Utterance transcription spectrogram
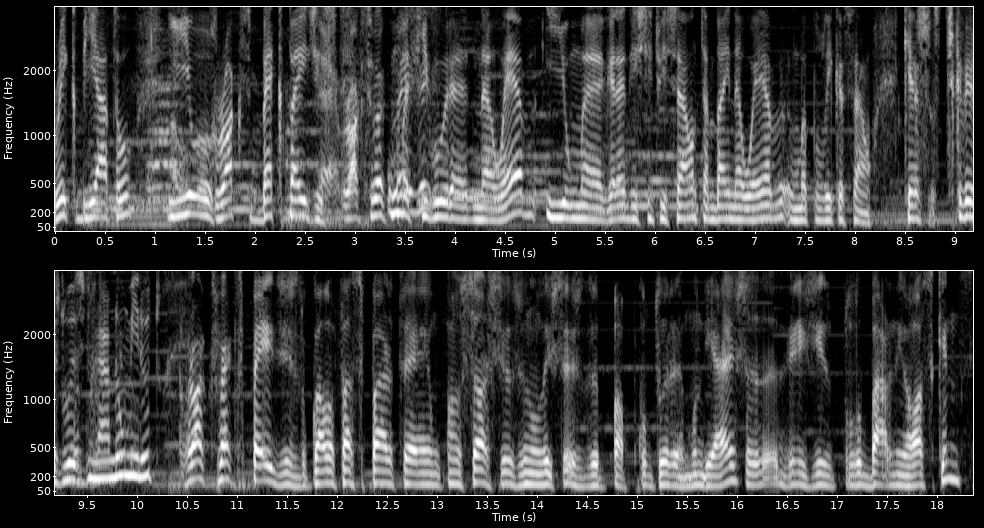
Rick Beato e o Rock's Backpages. É, Rock's. Uma figura na web e uma grande instituição também na web, uma publicação. Queres descrever as duas num minuto? Rock's Backpages, do qual eu faço parte, é um consórcio de jornalistas de pop cultura mundiais, eh, dirigido pelo Barney Hoskins.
